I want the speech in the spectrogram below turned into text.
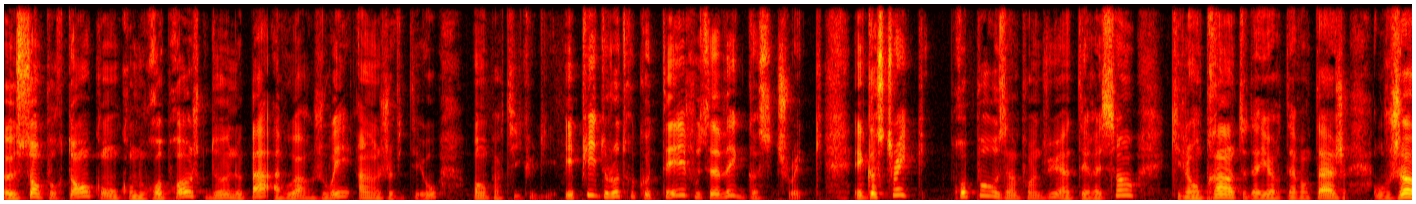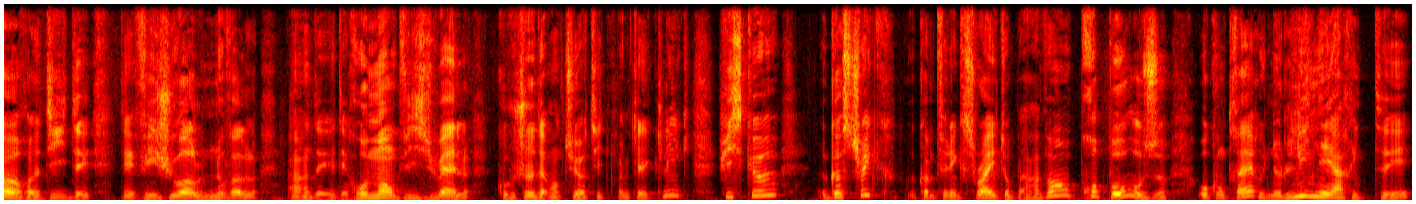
euh, sans pourtant qu'on nous reproche de ne pas avoir joué à un jeu vidéo en particulier. Et puis de l'autre côté, vous avez Ghost Trick. Et Ghost Trick propose un point de vue intéressant, qu'il emprunte d'ailleurs davantage au genre euh, dit des, visual novels, hein, des, romans visuels qu'aux jeux d'aventure type point click, puisque Ghost Trick, comme Phoenix Wright auparavant, propose au contraire une linéarité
